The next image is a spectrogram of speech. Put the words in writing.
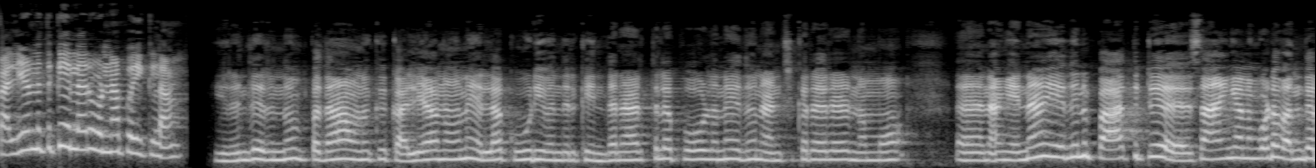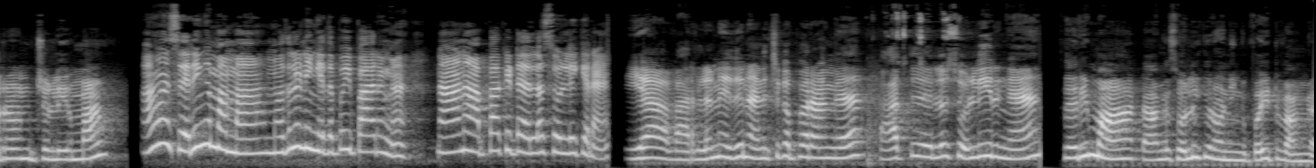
கல்யாணத்துக்கு எல்லாரும் ஒண்ணா போய்க்கலாம். இருந்து இருந்தும் இப்பதான் அவனுக்கு கல்யாணம்னு எல்லாம் கூடி வந்திருக்கு. இந்த நேரத்துல போகலன்னா எதுவும் நினைச்சுக்கிறாரு என்னமோ. அஹ் நாங்க என்ன ஏதுன்னு பார்த்துட்டு சாயங்காலம் கூட வந்துடுறோம்னு சொல்லிருமா? ஆ சரிங்க மாமா. முதல்ல நீங்க இதை போய் பாருங்க. நானும் அப்பா கிட்ட எல்லாம் சொல்லிக்கிறேன். ஐயா வரலன்னு எதுவும் நினைச்சுக்க போறாங்க. பார்த்து எல்லாம் சொல்லிருங்க. சரிம்மா நாங்க சொல்லிக்கிறோம் நீங்க போயிட்டு வாங்க.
